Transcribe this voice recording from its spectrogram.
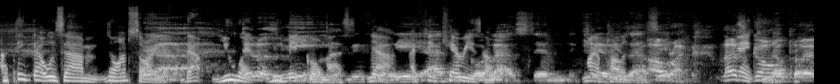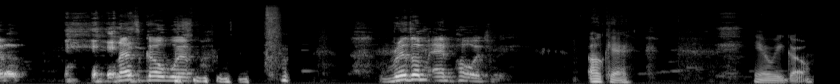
I think that was um. No, I'm sorry. Yeah, that you went. Was you me did go last. Before. Yeah, yeah, I think I Kerry's up. last. And My apologies. Up, All right, let's Thank go. No with, let's go with rhythm and poetry. Okay. Here we go.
